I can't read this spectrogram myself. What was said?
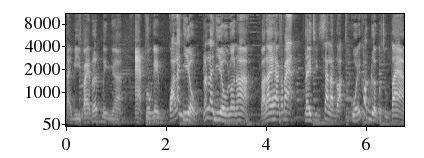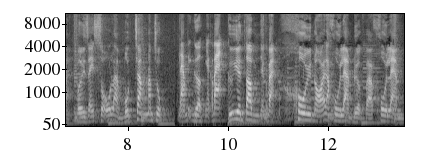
Tại vì virus mình à, ạt vào game quá là nhiều rất là nhiều luôn ha. Và đây ha các bạn đây chính xác là đoạn cuối con đường của chúng ta với dãy số là 150 đang bị ngược nha các bạn. Cứ yên tâm nha các bạn Khôi nói là Khôi làm được và Khôi làm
